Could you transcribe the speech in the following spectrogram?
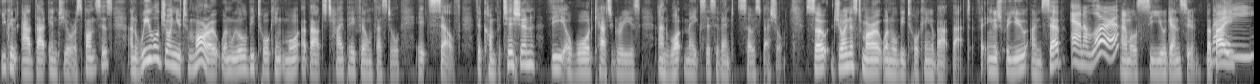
You can add that into your responses. And we will join you tomorrow when we will be talking more about Taipei Film Festival itself, the competition, the award categories, and what makes this event so special. So join us tomorrow when we'll be talking about that. For English for You, I'm Seb, And I'm Laura. and we'll see you again soon. Bye bye.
